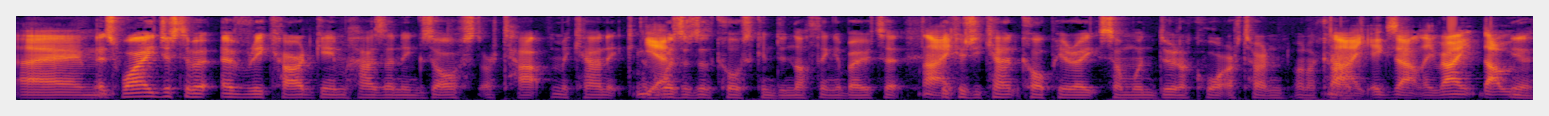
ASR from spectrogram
Um, It's why just about every card game has an exhaust or tap mechanic, and Yeah. Wizards of the Coast can do nothing about it Aye. because you can't copyright someone doing a quarter turn on a card. Right, exactly right. That would Yeah.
